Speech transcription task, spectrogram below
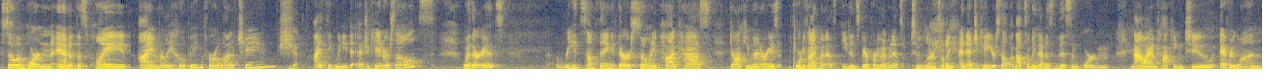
so important and at this point I am really hoping for a lot of change. Yeah. I think we need to educate ourselves, whether it's read something. There are so many podcasts documentaries 45 minutes you can spare 45 minutes to learn something and educate yourself about something that is this important. Now i am talking to everyone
